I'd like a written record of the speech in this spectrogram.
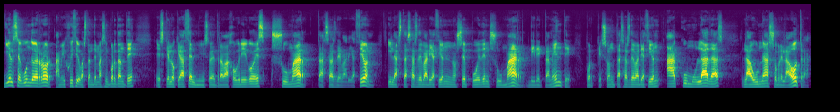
Y el segundo error, a mi juicio bastante más importante, es que lo que hace el ministro de Trabajo griego es sumar tasas de variación. Y las tasas de variación no se pueden sumar directamente, porque son tasas de variación acumuladas la una sobre la otra.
